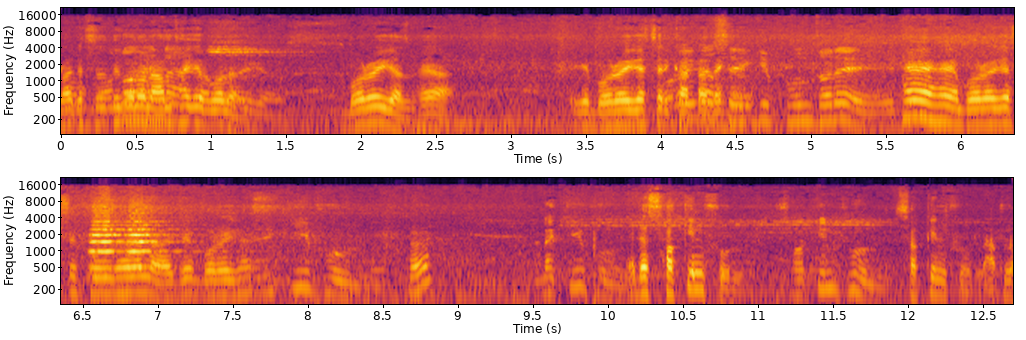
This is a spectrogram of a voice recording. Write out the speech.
আপনার কাছে যদি কোনো নাম থাকে বলেন। বড়ই গাছ ভাইয়া। এই যে বড়ই গাছের কাটা দেখেন। কি ফুল ধরে? হ্যাঁ হ্যাঁ বড়ই গাছে ফুল ধরে না ওই যে বড়ই গাছ। কি ফুল? হ্যাঁ? এটা কি ফুল? এটা শকিন ফুল। শকিন ফুল? শকিন ফুল। আপনি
